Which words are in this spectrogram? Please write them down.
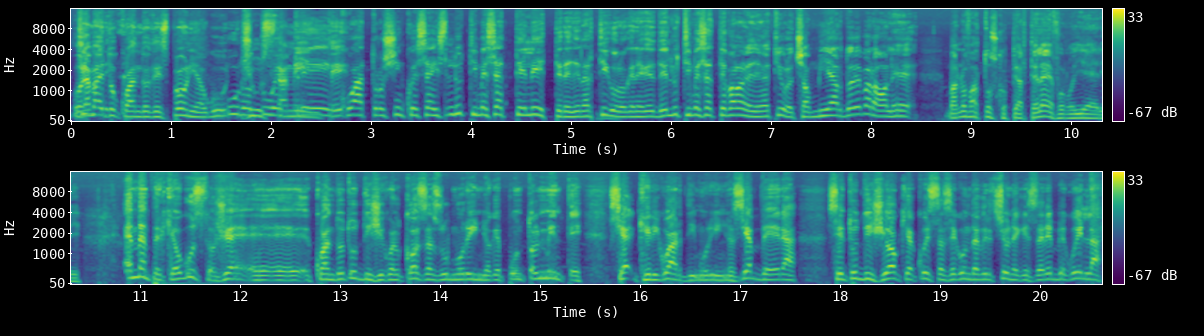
Oramai tu quando ti esponi, Augusto, giustamente 2, 3, 4, 5, 6, le ultime sette lettere dell'articolo, ne, delle ultime sette parole dell'articolo, c'è un miliardo di parole, mi hanno fatto scoppiare il telefono ieri. E beh, perché Augusto, cioè, eh, quando tu dici qualcosa su Mourinho che puntualmente sia, che riguardi Mourinho sia vera, se tu dici occhio a questa seconda versione che sarebbe quella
